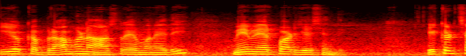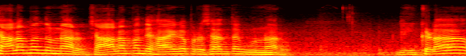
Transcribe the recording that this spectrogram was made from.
ఈ యొక్క బ్రాహ్మణ ఆశ్రయం అనేది మేము ఏర్పాటు చేసింది. ఇక్కడ చాలామంది ఉన్నారు. చాలామంది హాయిగా ప్రశాంతంగా ఉన్నారు. ఇక్కడ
